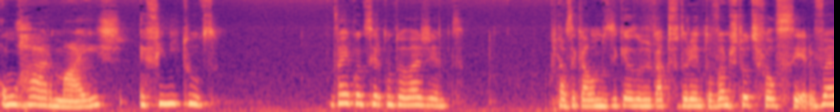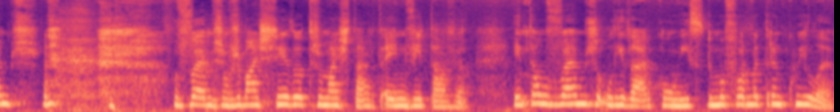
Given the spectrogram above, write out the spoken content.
honrar mais a finitude. Vai acontecer com toda a gente. Nós aquela música do Gato Fedorento, vamos todos falecer, vamos. vamos, uns mais cedo, outros mais tarde, é inevitável. Então vamos lidar com isso de uma forma tranquila.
